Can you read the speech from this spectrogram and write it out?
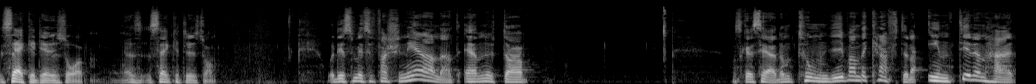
Säkert är det så. Säkert är det så. Och det som är så fascinerande är att en av vad ska vi säga, de tongivande krafterna, inte i den här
